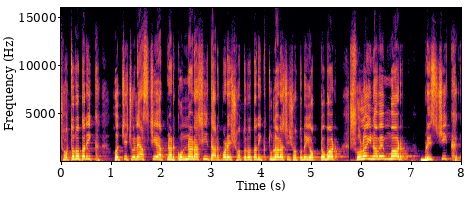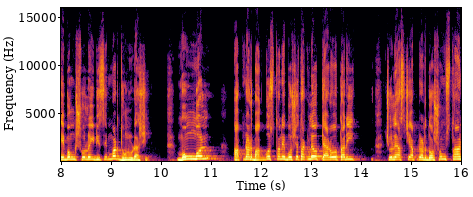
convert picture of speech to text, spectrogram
সতেরো তারিখ হচ্ছে চলে আসছে আপনার কন্যা রাশি, তারপরে সতেরো তারিখ তুলা রাশি, সতেরোই অক্টোবর, ষোলোই নভেম্বর বৃশ্চিক এবং ষোলোই ডিসেম্বর ধনু রাশি। মঙ্গল আপনার ভাগ্যস্থানে বসে থাকলেও তেরো তারিখ চলে আসছে আপনার দশম স্থান,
